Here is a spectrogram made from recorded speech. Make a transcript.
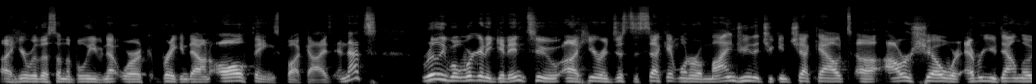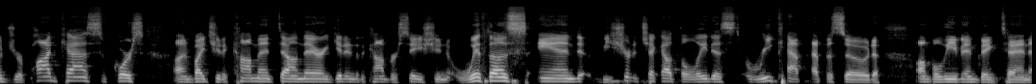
uh, here with us on the Bleav Network, breaking down all things Buckeyes. And that's really what we're going to get into uh, here in just a second. Want to remind you that you can check out uh, our show wherever you download your podcasts. Of course, I invite you to comment down there and get into the conversation with us. And be sure to check out the latest recap episode on Bleav in Big Ten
